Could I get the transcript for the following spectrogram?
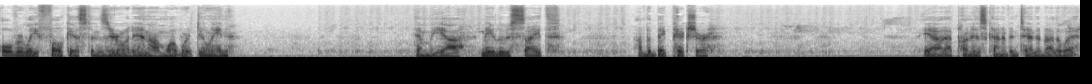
overly focused and zeroed in on what we're doing, and we uh, may lose sight of the big picture yeah, that pun is kind of intended, by the way.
